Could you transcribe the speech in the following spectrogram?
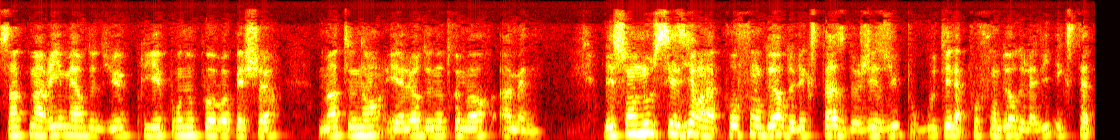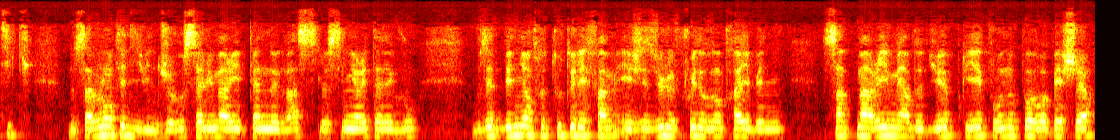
Sainte Marie, Mère de Dieu, priez pour nous pauvres pécheurs, maintenant et à l'heure de notre mort. Amen. Laissons-nous saisir en la profondeur de l'extase de Jésus pour goûter la profondeur de la vie extatique de sa volonté divine. Je vous salue Marie, pleine de grâce, le Seigneur est avec vous. Vous êtes bénie entre toutes les femmes, et Jésus, le fruit de vos entrailles, est béni. Sainte Marie, Mère de Dieu, priez pour nous pauvres pécheurs,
